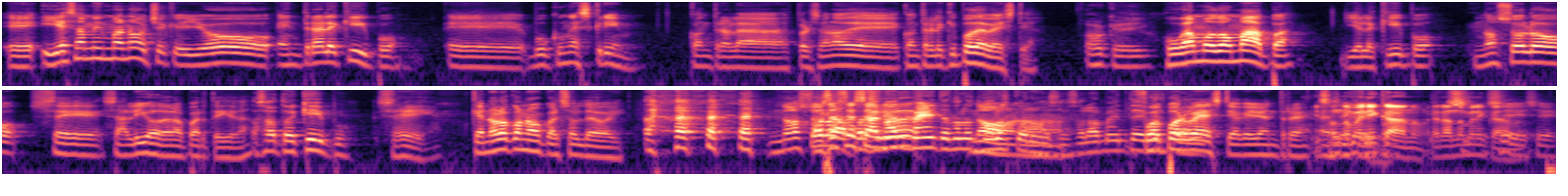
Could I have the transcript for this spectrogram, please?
Eh, y esa misma noche que yo entré al equipo, eh, busqué un scream contra las personas de. contra el equipo de Bestia. Ok. Jugamos dos mapas y el equipo no solo se salió de la partida. O sea, tu equipo. Sí. Que no lo conozco al sol de hoy. No O solo sea, se salió. de- no los- no los conoces, solamente Fue por bestia que yo entré. Y son dominicanos. Eran dominicanos. Sí, sí.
